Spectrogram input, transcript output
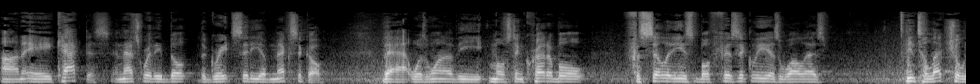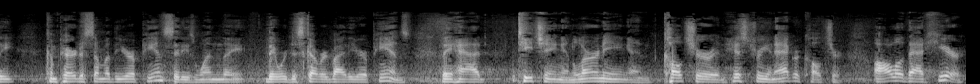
on a cactus, and that's where they built the great city of Mexico. That was one of the most incredible facilities, both physically as well as intellectually compared to some of the European cities when they, they were discovered by the Europeans. They had teaching and learning and culture and history and agriculture, all of that here.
